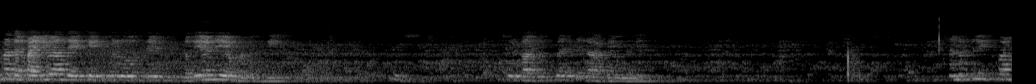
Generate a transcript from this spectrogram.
ਮੈਂ ਤਾਂ ਪਹਿਲੀ ਵਾਰ ਦੇਖ ਕੇ ਮੈਨੂੰ ਉੱਤੇ ਵਧੀਆ ਨਹੀਂ ਉਹ ਲੱਗੀ। ਫਿਰ ਬਾਅਦ ਵਿੱਚ ਪੈਸੇ ਲਾ ਕੇ ਆਉਂਦੇ। ਹੈ ਨਾ ਪਲੀਜ਼ ਪਰ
